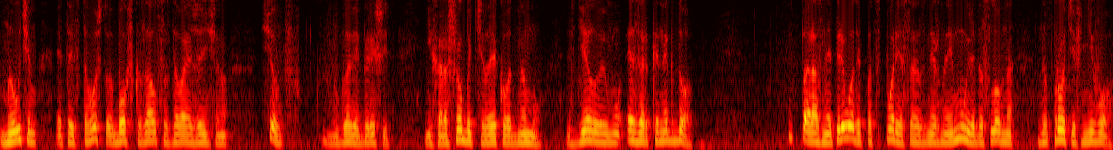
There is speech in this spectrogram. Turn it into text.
Мы учим это из того, что Бог сказал, создавая женщину, еще в, в главе Берешит, нехорошо быть человеку одному, сделаю ему эзер кенегдо. По разные переводы, подспорье соразмерно ему или дословно напротив него.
